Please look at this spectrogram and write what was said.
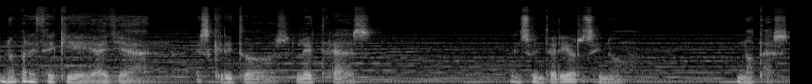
No parece que hayan escritos letras en su interior, sino notas.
